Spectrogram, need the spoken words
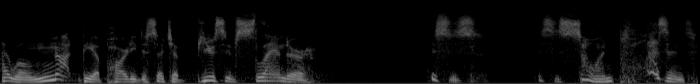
I will not be a party to such abusive slander. This is... this is so unpleasant.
